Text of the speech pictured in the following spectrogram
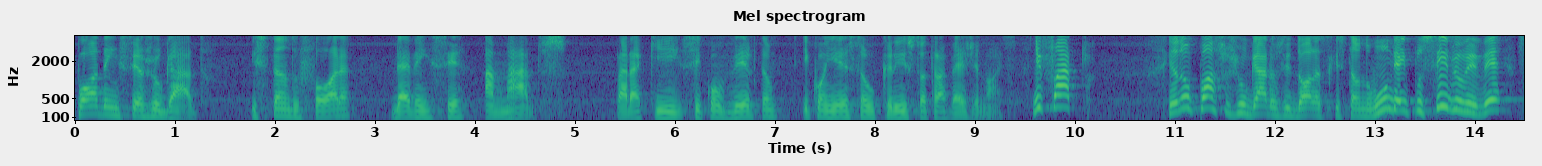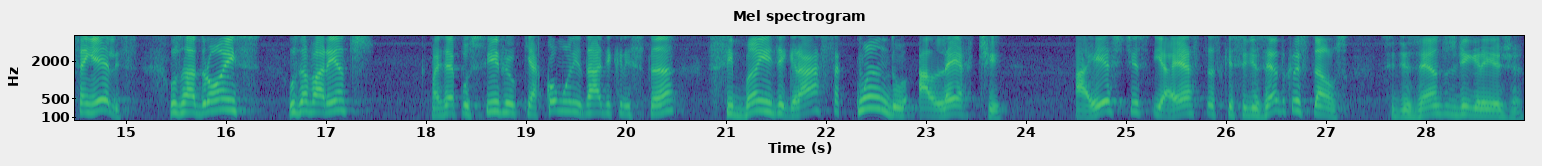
podem ser julgados, estando fora, devem ser amados, para que se convertam e conheçam o Cristo através de nós. De fato, eu não posso julgar os idólatras que estão no mundo, é impossível viver sem eles, os ladrões, os avarentos, mas é possível que a comunidade cristã se banhe de graça quando alerte a estes e a estas que, se dizendo cristãos, se dizendo de igreja,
